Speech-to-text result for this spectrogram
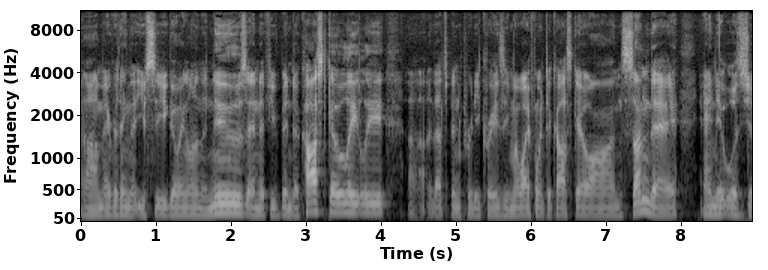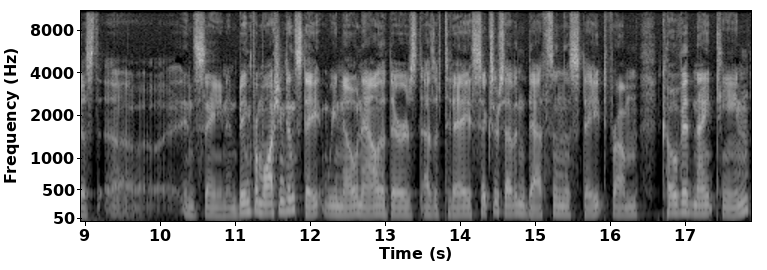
um, everything that you see going on in the news. And if you've been to Costco lately, uh, that's been pretty crazy. My wife went to Costco on Sunday, and it was just uh, insane. And being from Washington State, we know now that there's, as of today, six or seven deaths in the state from COVID 19.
